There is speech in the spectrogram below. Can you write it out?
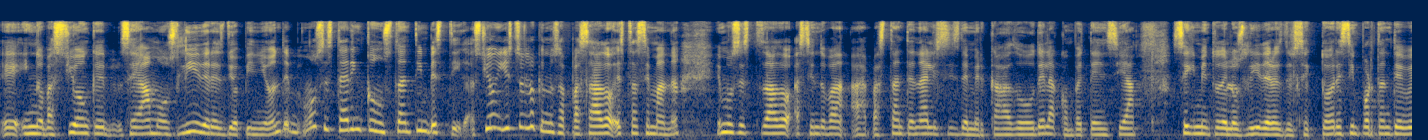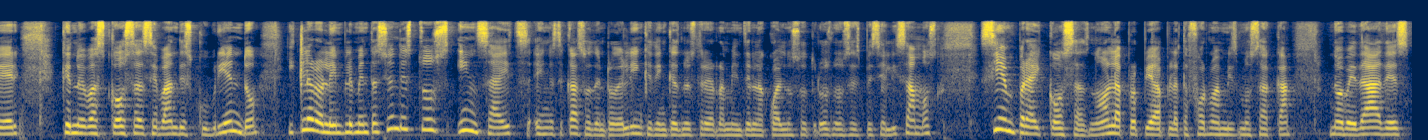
eh, innovación, que seamos líderes de opinión, debemos estar en constante investigación. Y esto es lo que nos ha pasado esta semana. Hemos estado haciendo bastante análisis de mercado, de la competencia, seguimiento de los líderes del sector. Es importante ver qué nuevas cosas se van descubriendo. Y claro, la implementación de estos insights, en este caso dentro de LinkedIn, que es nuestra herramienta en la cual nosotros nos especializamos, siempre hay cosas ¿no? La propia plataforma mismo saca novedades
